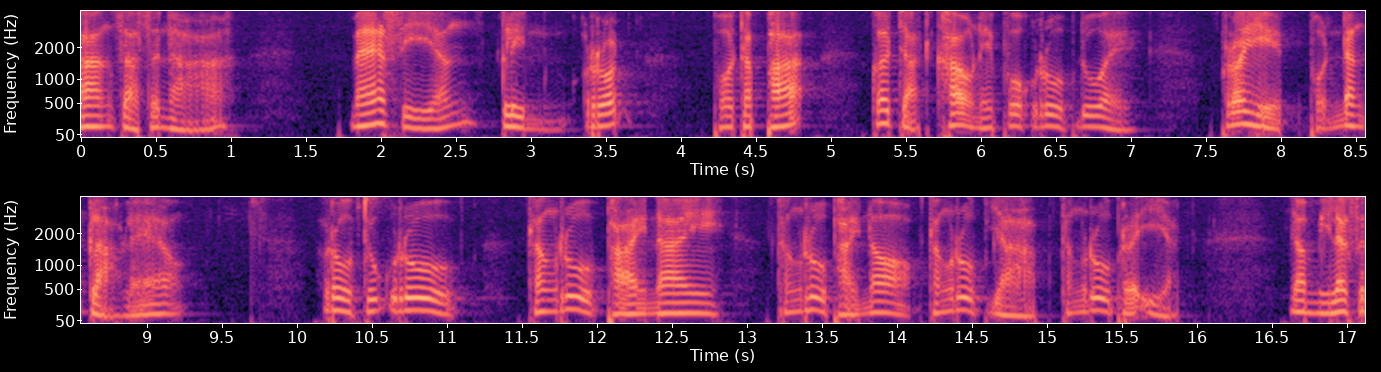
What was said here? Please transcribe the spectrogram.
ทางศาสนา แม้เสียง กลิ่นรสโพธพะก็จัดเข้าในพวกรูปด้วย เพราะเหตุผลดังกล่าวแล้ว รูปทุกรูป ทั้งรูปภายใน ทั้งรูปภายนอก ทั้งรูปหยาบ ทั้งรูปละเอียด ย่อมมีลักษ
